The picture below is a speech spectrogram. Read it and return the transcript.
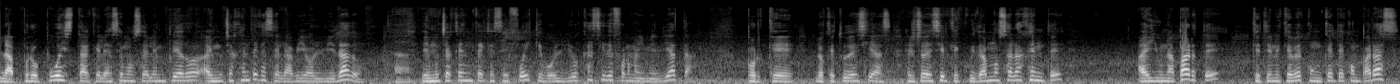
la propuesta que le hacemos al empleado, hay mucha gente que se le había olvidado. Ah. Y hay mucha gente que se fue y que volvió casi de forma inmediata. Porque lo que tú decías, el hecho de decir que cuidamos a la gente, hay una parte que tiene que ver con qué te comparas.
